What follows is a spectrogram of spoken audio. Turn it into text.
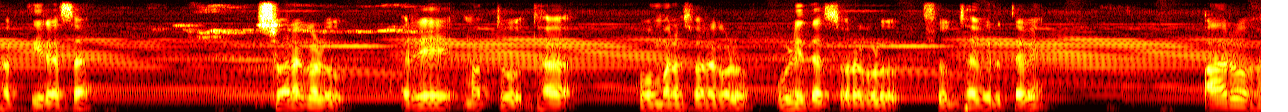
ಭಕ್ತಿ ರಸ ಸ್ವರಗಳು ರೇ ಮತ್ತು ಧ ಕೋಮಲ ಸ್ವರಗಳು, ಉಳಿದ ಸ್ವರಗಳು ಶುದ್ಧವಿರುತ್ತವೆ. ಆರೋಹ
